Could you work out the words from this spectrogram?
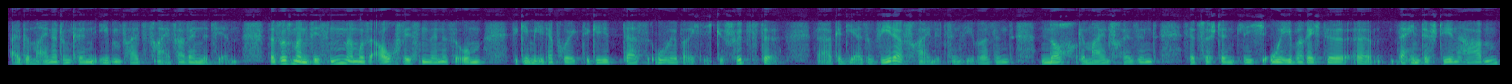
Allgemeinheit und können ebenfalls frei verwendet werden. Das muss man wissen. Man muss auch wissen, wenn es um Wikimedia-Projekte geht, dass urheberrechtlich geschützte Werke, die also weder frei lizenzierbar sind, noch gemeinfrei sind, selbstverständlich Urheberrechte äh, dahinter stehen haben.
